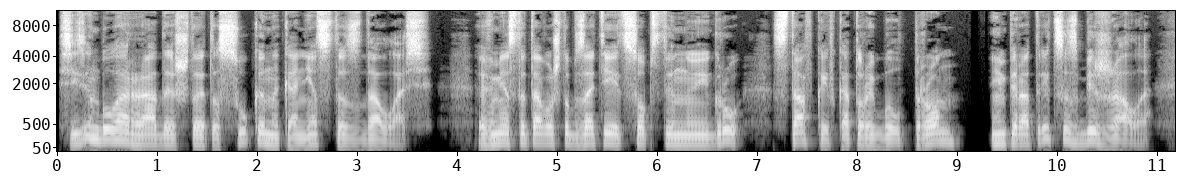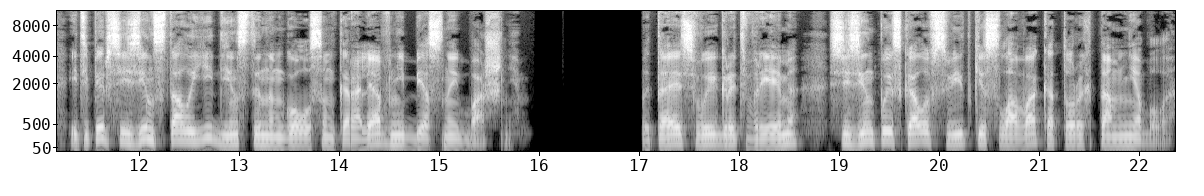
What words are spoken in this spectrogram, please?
Сизин была рада, что эта сука наконец-то сдалась. Вместо того, чтобы затеять собственную игру, ставкой в которой был трон, императрица сбежала, и теперь Сизин стала единственным голосом короля в небесной башне. Пытаясь выиграть время, Сизин поискала в свитке слова, которых там не было.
